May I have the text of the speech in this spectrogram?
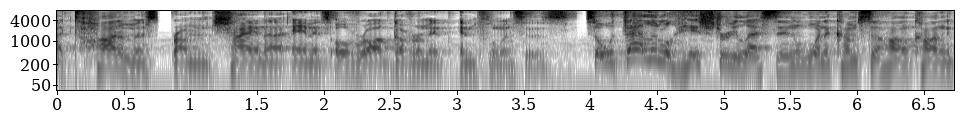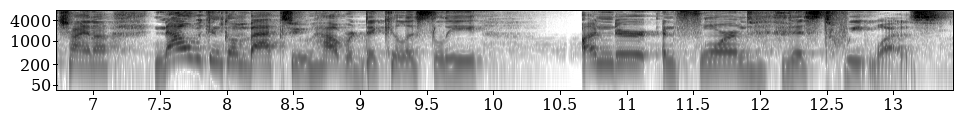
autonomous from China and its overall government influences. So, with that little history lesson when it comes to Hong Kong and China, now we can come back to how ridiculously underinformed this tweet was.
